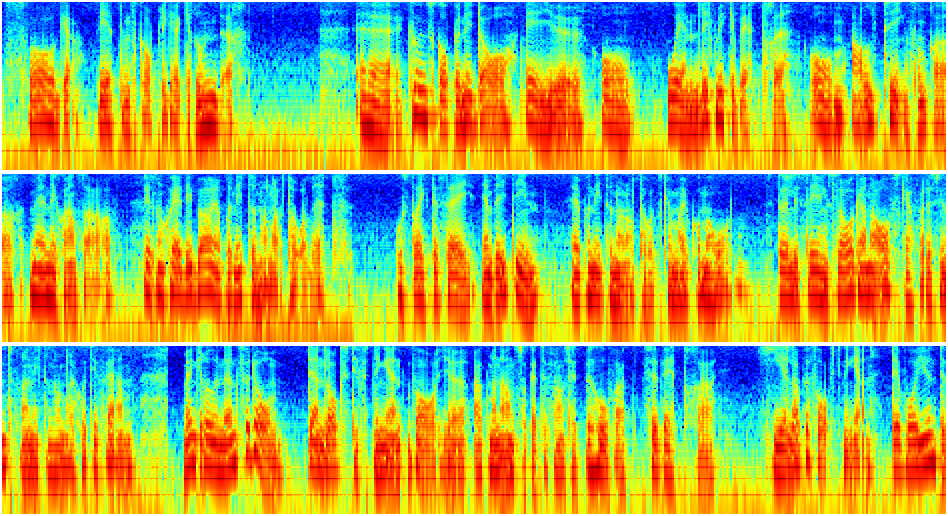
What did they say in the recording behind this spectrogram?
svaga vetenskapliga grunder. Eh, kunskapen idag är ju oändligt mycket bättre om allting som rör människans arv. Det som skedde i början på 1900-talet och sträckte sig en bit in eh, på 1900-talet ska man ju komma ihåg. Steriliseringslagarna avskaffades ju inte förrän 1975. Men grunden för dem, den lagstiftningen var ju att man ansåg att det fanns ett behov att förbättra hela befolkningen. Det var ju inte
